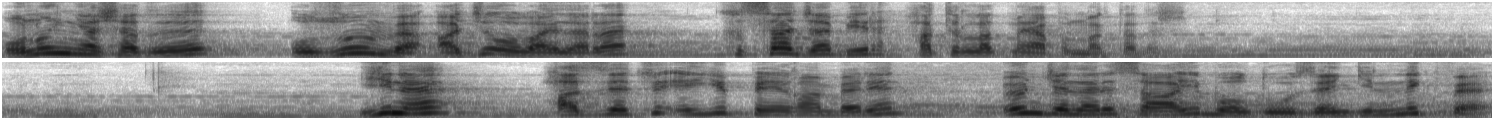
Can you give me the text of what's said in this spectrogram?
onun yaşadığı uzun ve acı olaylara kısaca bir hatırlatma yapılmaktadır. Yine Hazreti Eyüp peygamberin önceleri sahip olduğu zenginlik ve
